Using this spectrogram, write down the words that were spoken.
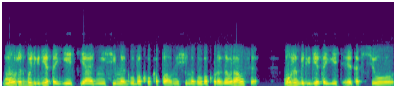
может быть, где-то есть, я не сильно глубоко копал, не сильно глубоко разобрался, может быть, где-то есть это все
